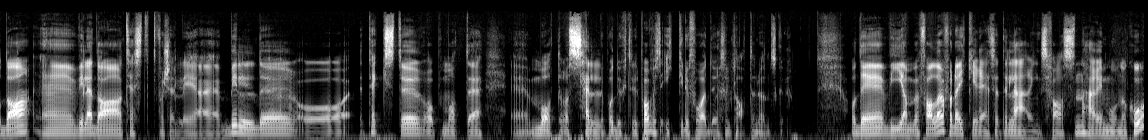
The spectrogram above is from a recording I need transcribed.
Og da eh, vil jeg da testet forskjellige bilder og tekster og på en måte eh, måter å selge produktet ditt på hvis ikke du får de resultatene du ønsker. Og det vi anbefaler, for da ikke resette læringsfasen her i Monaco,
